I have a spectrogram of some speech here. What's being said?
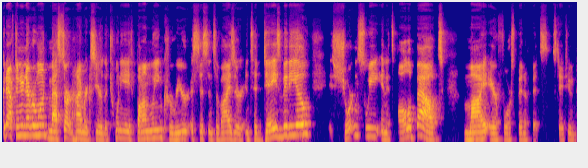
Good afternoon, everyone. Master Sergeant Heimericks here, the 28th Bomb Wing Career Assistance Advisor. And today's video is short and sweet, and it's all about my Air Force benefits. Stay tuned.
